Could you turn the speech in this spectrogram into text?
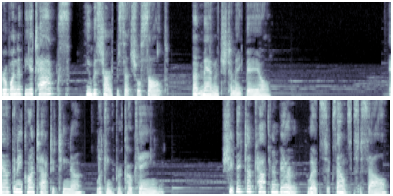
For one of the attacks, he was charged with sexual assault but managed to make bail. Anthony contacted Tina looking for cocaine. She picked up Catherine Barrett, who had six ounces to sell,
